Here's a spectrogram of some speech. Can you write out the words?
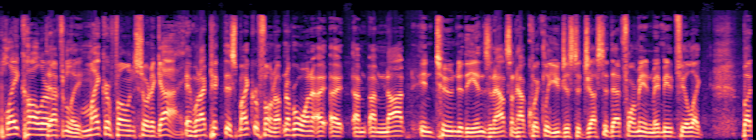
play caller, Definitely. microphone sort of guy. And when I picked this microphone up, number one, I, I, I'm, I'm not in tune to the ins and outs on how quickly you just adjusted that for me and made me feel like. But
